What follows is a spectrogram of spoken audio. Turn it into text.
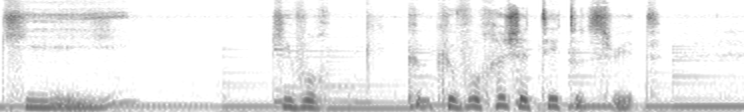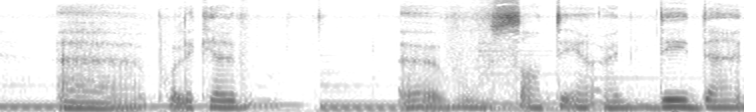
qui, qui vous, que, vous rejetez tout de suite, euh, pour lequel euh, vous sentez un, un dédain,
